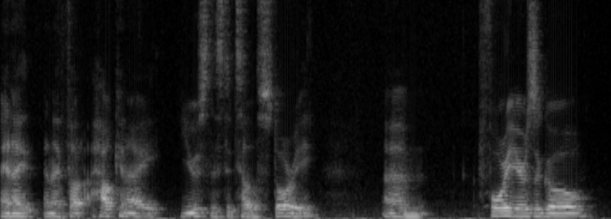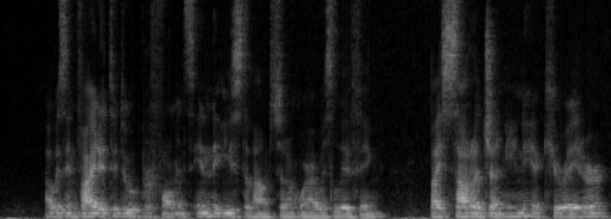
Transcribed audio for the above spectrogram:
and I, and I thought, how can I use this to tell a story? Um, four years ago, I was invited to do a performance in the east of Amsterdam, where I was living, by Sara Giannini, a curator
